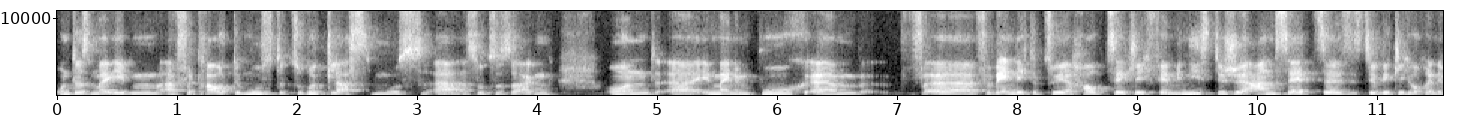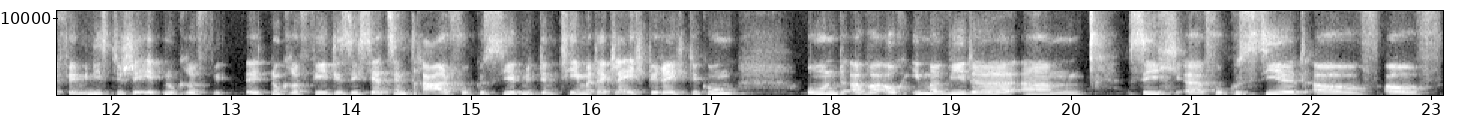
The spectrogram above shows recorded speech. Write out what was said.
und dass man eben äh, vertraute Muster zurücklassen muss, äh, sozusagen. Und äh, in meinem Buch ähm, äh, verwende ich dazu ja hauptsächlich feministische Ansätze. Es ist ja wirklich auch eine feministische Ethnographie, Ethnographie, die sich sehr zentral fokussiert mit dem Thema der Gleichberechtigung und aber auch immer wieder ähm, sich äh, fokussiert auf, auf,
